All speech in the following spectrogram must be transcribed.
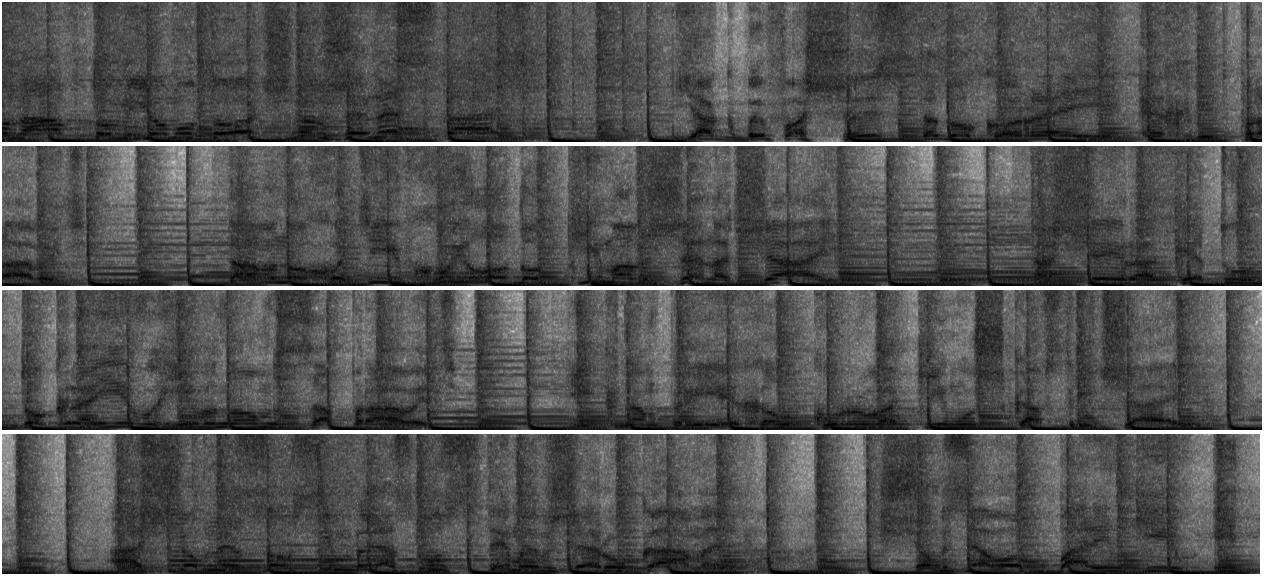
космонавтом йому точно вже не стать. Якби фашиста до Кореї ех відправить. Давно хотів хуйло до Кіма вже на чай. Та ще й ракету до країв гівном заправить. І к нам приїхав курва Кімушка встрічай. А щоб не зовсім бля з пустими вже руками. Щоб взяв обарінків і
